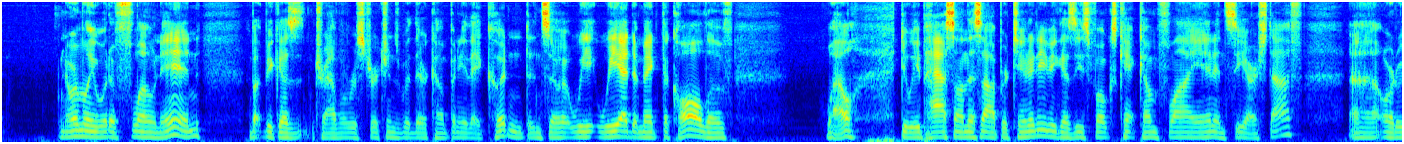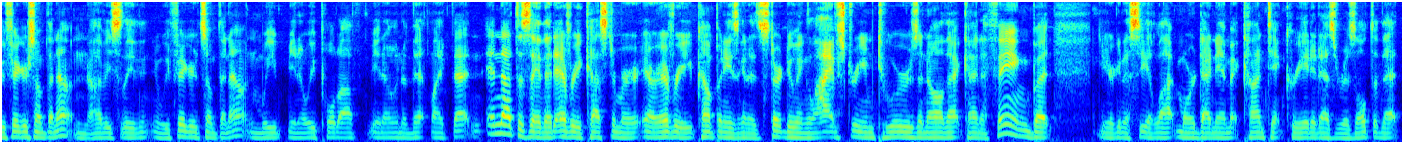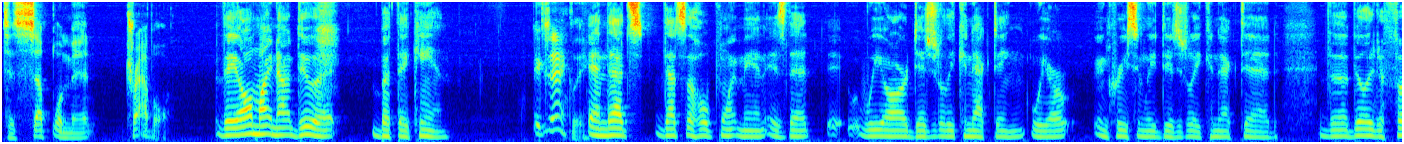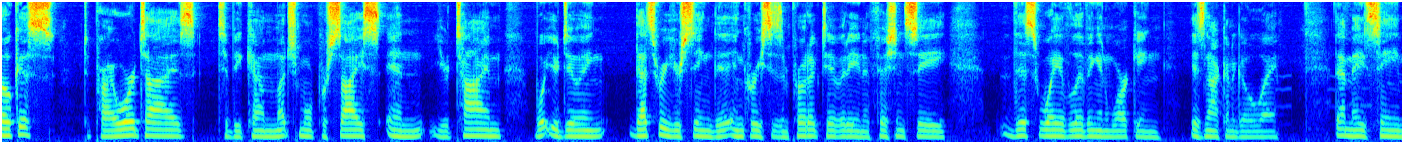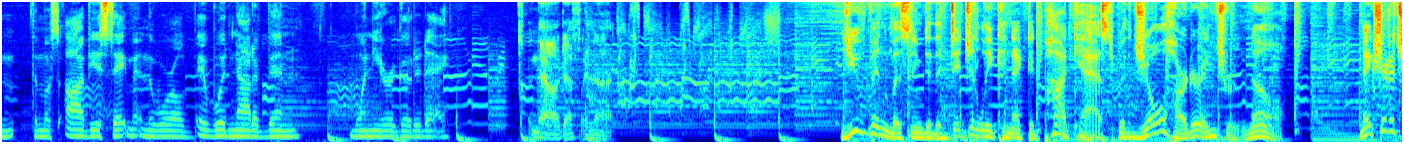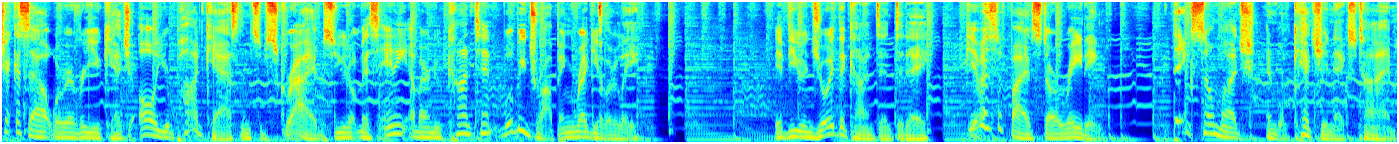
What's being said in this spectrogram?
normally would have flown in but because travel restrictions with their company they couldn't. And so we we had to make the call of well, do we pass on this opportunity because these folks can't come fly in and see our stuff? Uh, or do we figure something out? And obviously, we figured something out, and we, you know, we pulled off, you know, an event like that. And, and not to say that every customer or every company is going to start doing live stream tours and all that kind of thing, but you're going to see a lot more dynamic content created as a result of that to supplement travel. They all might not do it, but they can. Exactly. and that's that's the whole point man is that we are digitally connecting. We are increasingly digitally connected. The ability to focus to prioritize to become much more precise in your time what you're doing that's where you're seeing the increases in productivity and efficiency. This way of living and working is not going to go away. That may seem the most obvious statement in the world. It would not have been one year ago today. No, definitely not. You've been listening to the Digitally Connected podcast with Joel Harder and Drew Null. Make sure to check us out wherever you catch all your podcasts and subscribe so you don't miss any of our new content we'll be dropping regularly. If you enjoyed the content today, give us a five star rating. Thanks so much, and we'll catch you next time.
